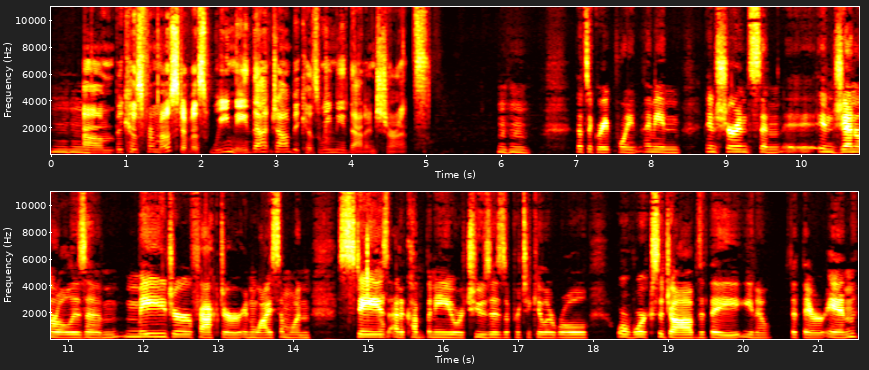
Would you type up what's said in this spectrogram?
Mhm. Um, because for most of us, we need that job because we need that insurance. Mhm. That's a great point. I mean, insurance and in general is a major factor in why someone stays at a company or chooses a particular role or works a job that they, you know, that they're in.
